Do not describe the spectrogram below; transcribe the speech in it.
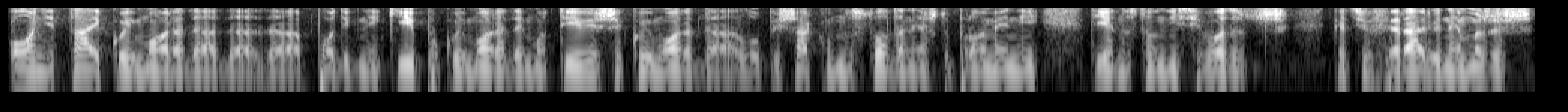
on je taj koji mora da, da, da podigne ekipu, koji mora da je motiviše, koji mora da lupi šakom na stol da nešto promeni. Ti jednostavno nisi vozač kad si u Ferrariju, ne možeš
